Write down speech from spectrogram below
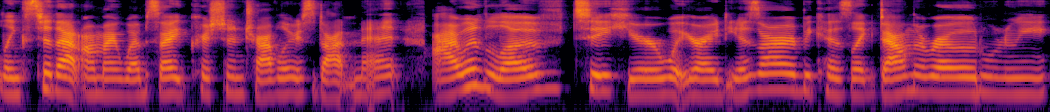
links to that on my website christiantravelers.net i would love to hear what your ideas are because like down the road when we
